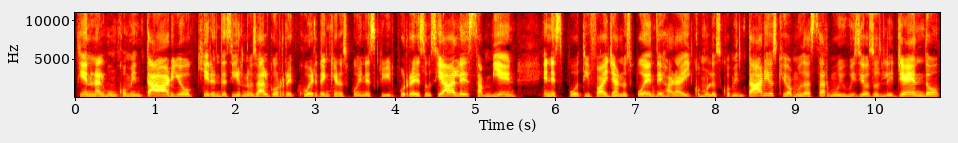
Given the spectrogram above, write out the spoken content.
tienen algún comentario, quieren decirnos algo, recuerden que nos pueden escribir por redes sociales, también en Spotify ya nos pueden dejar ahí como los comentarios que vamos a estar muy juiciosos leyendo.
